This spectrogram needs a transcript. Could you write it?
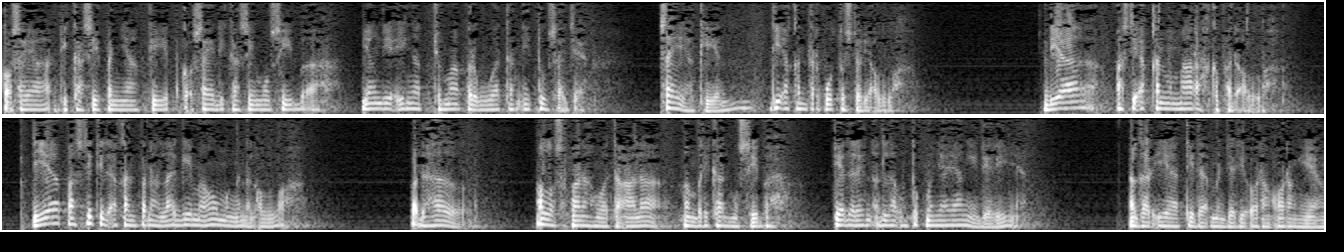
kok saya dikasih penyakit, kok saya dikasih musibah, yang dia ingat cuma perbuatan itu saja. Saya yakin dia akan terputus dari Allah. Dia pasti akan marah kepada Allah. Dia pasti tidak akan pernah lagi mau mengenal Allah. Padahal Allah Subhanahu wa taala memberikan musibah tiada lain adalah untuk menyayangi dirinya agar ia tidak menjadi orang-orang yang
